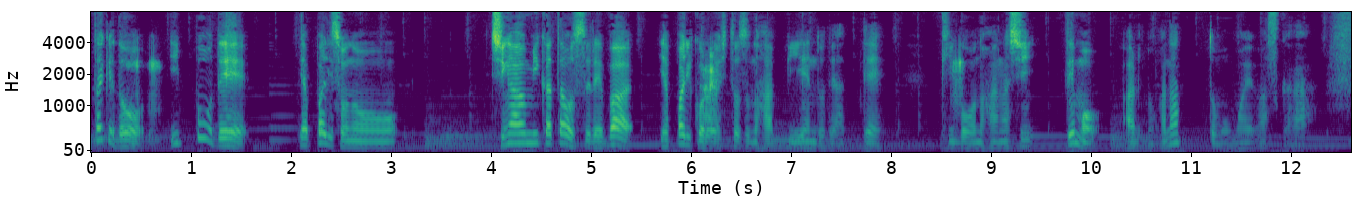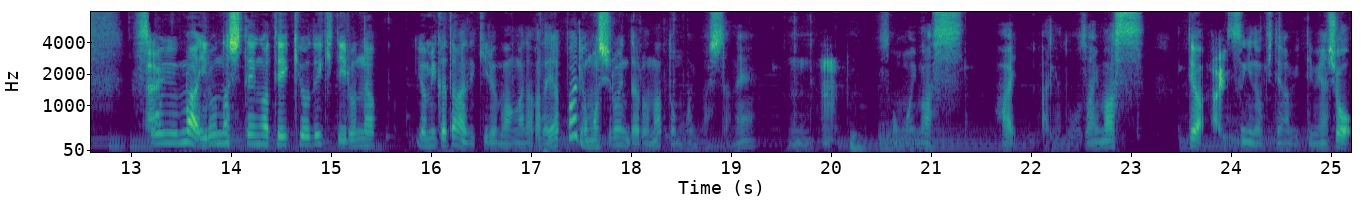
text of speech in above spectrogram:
だけどうん、一方で、やっぱりその、違う見方をすれば、やっぱりこれは一つのハッピーエンドであって、希望の話でもあるのかなとも思いますから、そういう、まあいろんな視点が提供できて、いろんな読み方ができる漫画だから、やっぱり面白いんだろうなと思いましたね。うん。うん。そう思います。はい。ありがとうございます。では、はい次の起点を見てみましょ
